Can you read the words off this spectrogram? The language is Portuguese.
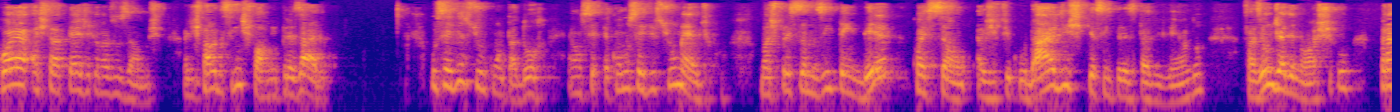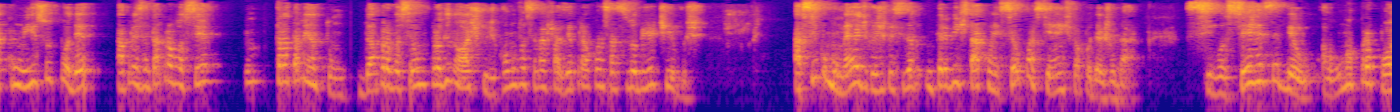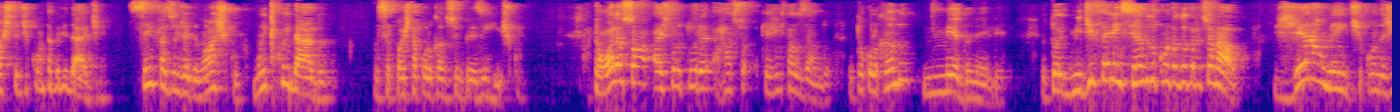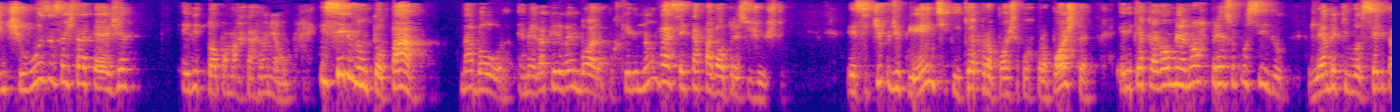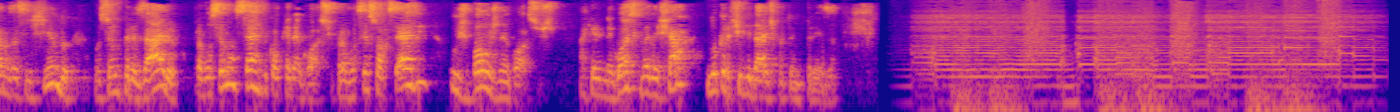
qual é a estratégia que nós usamos? A gente fala da seguinte forma, empresário, o serviço de um contador é, um, é como o serviço de um médico. Nós precisamos entender quais são as dificuldades que essa empresa está vivendo, fazer um diagnóstico, para com isso poder apresentar para você um tratamento, um, dar para você um prognóstico de como você vai fazer para alcançar esses objetivos. Assim como médico, a gente precisa entrevistar, conhecer o paciente para poder ajudar. Se você recebeu alguma proposta de contabilidade sem fazer um diagnóstico, muito cuidado. Você pode estar colocando sua empresa em risco. Então, olha só a estrutura que a gente está usando. Eu estou colocando medo nele. Eu estou me diferenciando do contador tradicional. Geralmente, quando a gente usa essa estratégia, ele topa marcar reunião. E se ele não topar, na boa, é melhor que ele vá embora, porque ele não vai aceitar pagar o preço justo. Esse tipo de cliente que quer proposta por proposta, ele quer pegar o menor preço possível. Lembra que você que está nos assistindo, você é um empresário, para você não serve qualquer negócio, para você só servem os bons negócios aquele negócio que vai deixar lucratividade para a tua empresa.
